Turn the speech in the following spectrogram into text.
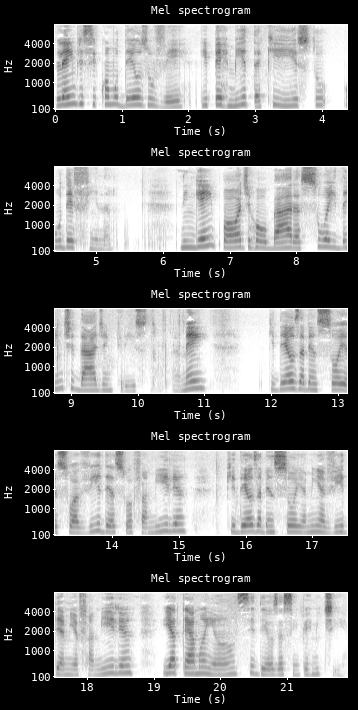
Lembre-se como Deus o vê e permita que isto o defina. Ninguém pode roubar a sua identidade em Cristo. Amém? Que Deus abençoe a sua vida e a sua família. Que Deus abençoe a minha vida e a minha família. E até amanhã, se Deus assim permitir.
